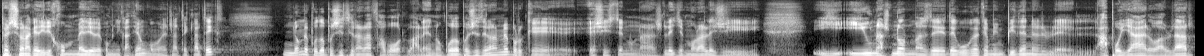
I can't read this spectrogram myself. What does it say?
persona que dirijo un medio de comunicación como es la Teclatec, no me puedo posicionar a favor, ¿vale? No puedo posicionarme porque existen unas leyes morales y, y, unas normas de, Google que me impiden el, apoyar o hablar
